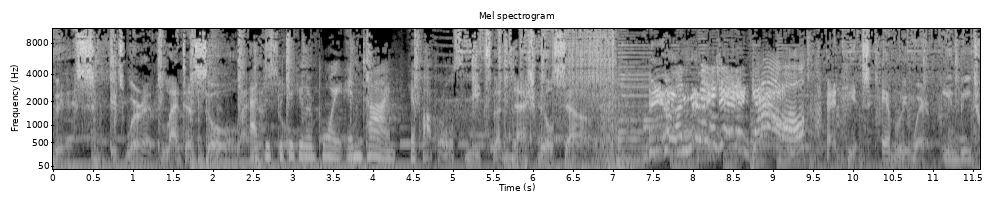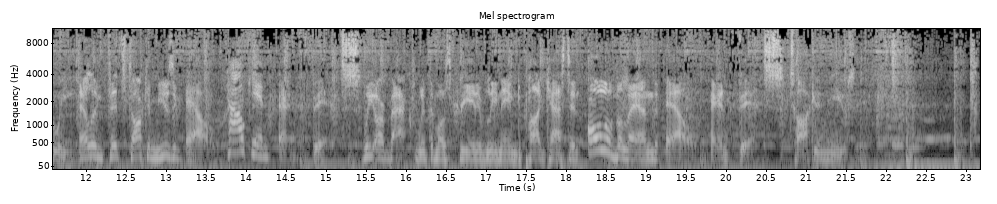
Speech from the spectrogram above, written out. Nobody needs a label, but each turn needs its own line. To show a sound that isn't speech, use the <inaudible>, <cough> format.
This is where Atlanta Soul
At this particular point in time, hip hop rules.
meets the Nashville sound
The unmitigated gal!
and hits everywhere in between.
Ellen Fitz talking music.
L
Talking.
and Fitz.
We are back with the most creatively named podcast in all of the land.
L and Fitz talking music.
